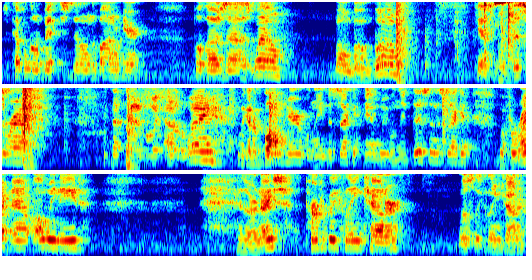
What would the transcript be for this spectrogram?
There's a couple little bits still in the bottom here. Pull those out as well. Boom, boom, boom. Okay, let's move this around. Get that bad boy out of the way. We got our bowl here we'll need in a second, and we will need this in a second. But for right now, all we need is our nice, perfectly clean counter, mostly clean counter.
